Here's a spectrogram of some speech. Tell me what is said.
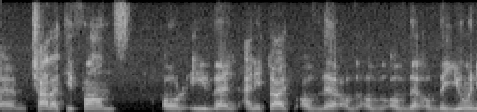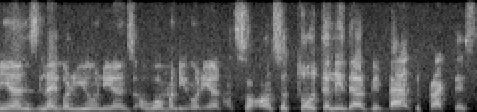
um, charity funds or even any type of the of, of, of, the of the unions, labor unions, or woman union, and so on. So totally they are being banned to practice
